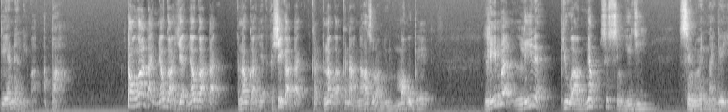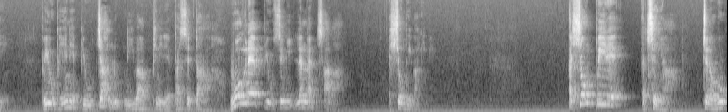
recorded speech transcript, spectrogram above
KNL လေးပါအပါတောင်ကတိုက်မြောက်ကရက်မြောက်ကတိုက်အနောက်ကရက်အရှိကတိုက်အနောက်ကခဏနားဆိုတာမျိုးမဟုတ်ပဲလေးဘက်လေးတဲ့ပြူအားမြောက်စစ်စင်ရေးကြီးဆင်နွှဲနိုင်ခဲ့ရင်ဘီယိုဖေးနဲ့ပြူကြလူနီးပါးဖြစ်နေတဲ့ဖတ်စစ်တာ ဝုန်းနဲ့ပြူစင်းပြီးလက်နက်ချတာအရှုံးပေးပါလိမ့်မယ်အရှုံးပေးတဲ့အချိန်ဟာကျွန်တော်တို့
